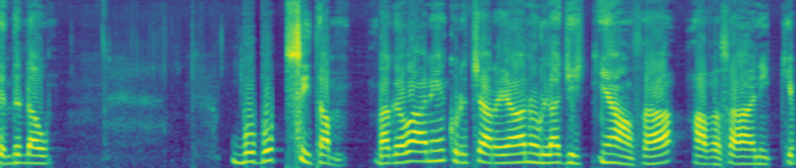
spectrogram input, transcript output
എന്തുണ്ടാവും? ബുഭുപ്സിതം. ഭഗവാനെ കുറിച്ച് അറിയാനുള്ള ജിജ്ഞാസ അവസാനിക്കും.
